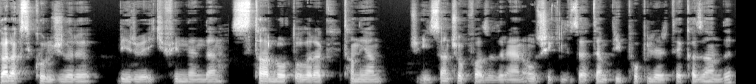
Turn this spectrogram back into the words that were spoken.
Galaksi Korucuları 1 ve 2 filmlerinden Star-Lord olarak tanıyan insan çok fazladır. Yani o şekilde zaten bir popülerite kazandı.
